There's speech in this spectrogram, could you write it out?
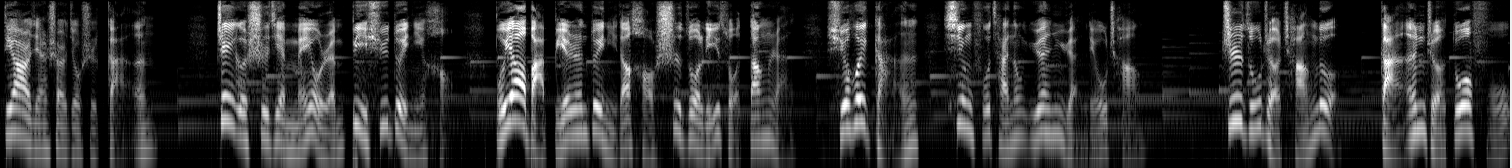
第二件事就是感恩，这个世界没有人必须对你好，不要把别人对你的好视作理所当然，学会感恩，幸福才能源远流长。知足者常乐，感恩者多福。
